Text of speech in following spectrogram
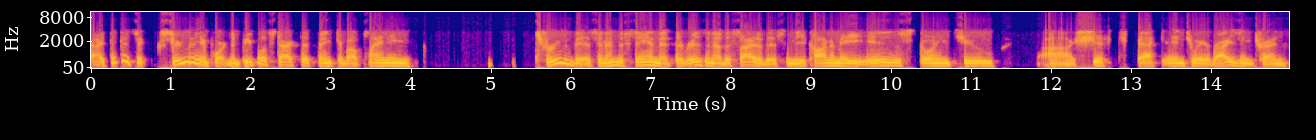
I think it's extremely important that people start to think about planning through this and understand that there is another side of this, and the economy is going to uh, shift back into a rising trend.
